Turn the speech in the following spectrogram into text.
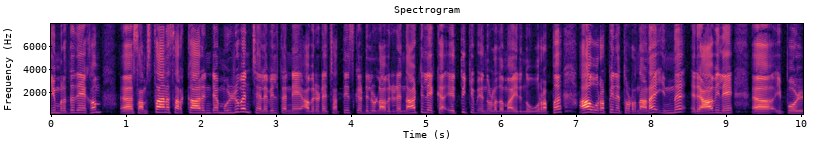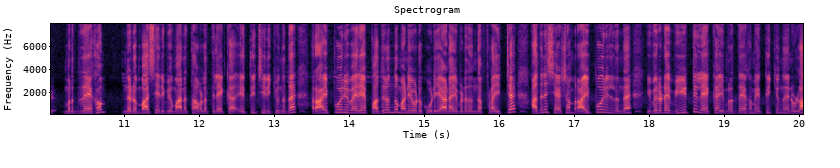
ഈ മൃതദേഹം സംസ്ഥാന സർക്കാരിന്റെ മുഴുവൻ ചെലവിൽ തന്നെ അവരുടെ ഛത്തീസ്ഗഡിലുള്ള അവരുടെ നാട്ടിലേക്ക് എത്തിക്കും എന്നുള്ളതുമായിരുന്നു ഉറപ്പ്. ആ ഉറപ്പിനെ തുടർന്നാണ് ഇന്ന് രാവിലെ ഇപ്പോൾ മൃതദേഹം നെടുമ്പാശ്ശേരി വിമാനത്താവളത്തിലേക്ക് എത്തിച്ചിരിക്കുന്നത്. റായ്പൂര് വരെ പതിനൊന്ന് മണിയോട് കൂടിയാണ് ഇവിടെ നിന്ന് ഫ്ലൈറ്റ്. അതിനുശേഷം റായ്പൂരിൽ നിന്ന് ഇവരുടെ വീട്ടിലേക്ക് ഈ മൃതദേഹം എത്തിക്കുന്നതിനുള്ള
